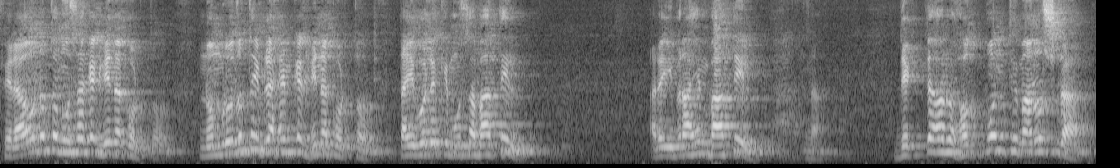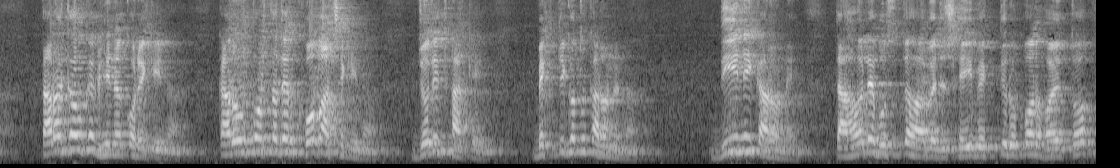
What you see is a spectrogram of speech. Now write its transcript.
ফেরাউনও তো মুসাকে ঘৃণা করত। নমরুদও তো ইব্রাহিমকে ঘৃণা করত। তাই বলে কি মুসা বাতিল আরে ইব্রাহিম বাতিল না দেখতে হবে হকপন্থী মানুষরা, তারা কাউকে ঘৃণা করে কিনা, কারও উপর তাদের ক্ষোভ আছে কিনা, যদি থাকে, ব্যক্তিগত কারণে না, দিনই কারণে তাহলে বুঝতে হবে যে সেই ব্যক্তির উপর হয়তো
